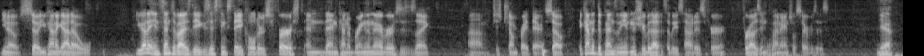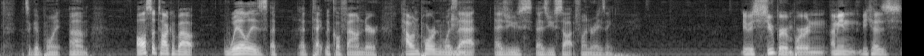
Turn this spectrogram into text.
you know, so you kind of got to you got to incentivize the existing stakeholders first, and then kind of bring them there versus like um, just jump right there. So it kind of depends on the industry, but that's at least how it is for for us in financial services. Yeah, that's a good point. Um, also, talk about Will is a, a technical founder. How important was mm-hmm. that as you as you sought fundraising? It was super important. I mean, because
